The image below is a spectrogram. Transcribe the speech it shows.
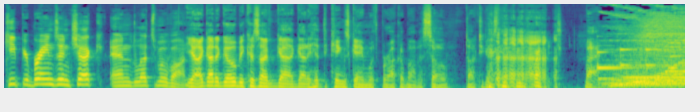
keep your brains in check, and let's move on. Yeah, I got to go because I've got got to hit the Kings game with Barack Obama. So talk to you guys later. right. Bye.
